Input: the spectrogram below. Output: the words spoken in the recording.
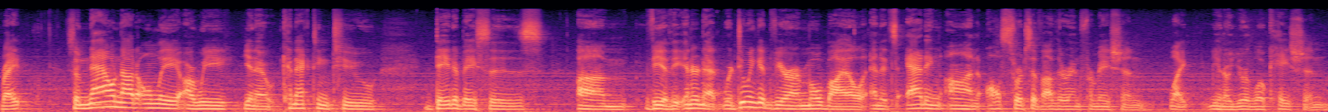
right? So now not only are we, you know, connecting to databases um, via the internet. We're doing it via our mobile, and it's adding on all sorts of other information, like you know your location,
